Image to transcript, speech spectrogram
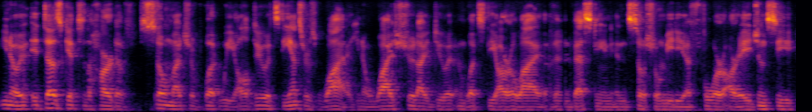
you know it, it, does get to the heart of so much of what we all do. It's the answer is why. You know, why should I do it, and what's the ROI of investing in social media for our agency,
